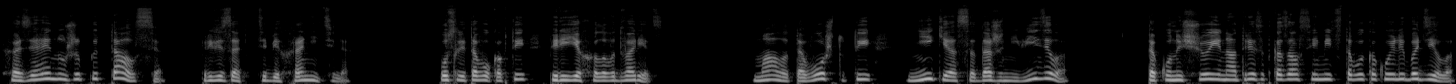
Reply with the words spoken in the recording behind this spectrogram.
Хозяин уже пытался привязать к тебе хранителя. После того, как ты переехала во дворец. Мало того, что ты Никиаса даже не видела, так он еще и наотрез отказался иметь с тобой какое-либо дело.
